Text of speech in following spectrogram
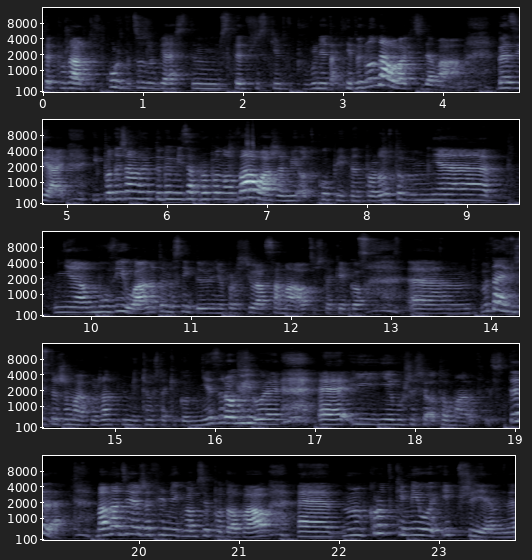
typu żartów, kurde, co zrobiłaś z tym, z tym wszystkim, to w ogóle tak nie wyglądało, jak Ci dawałam. Bez jaj. I podejrzewam, że gdyby mi zaproponowała, że mi odkupi ten produkt, to bym nie, nie odmówiła, natomiast nigdy bym nie prosiła sama o coś takiego. Wydaje mi się też, że moje koleżanki mi czegoś takiego nie zrobiły e, i nie muszę się o to martwić. Tyle. Mam nadzieję, że filmik Wam się podobał. E, krótki, miły i przyjemny.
